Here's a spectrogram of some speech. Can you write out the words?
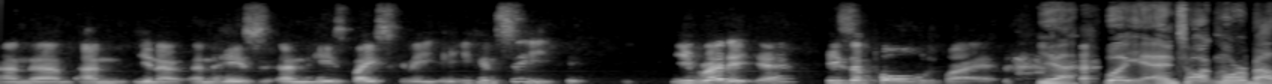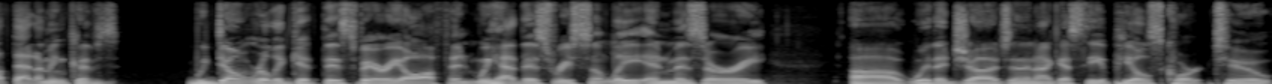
And um, and you know, and he's and he's basically you can see you've read it, yeah. He's appalled by it. Yeah. Well, yeah, and talk more about that. I mean, because we don't really get this very often. We had this recently in Missouri uh, with a judge, and then I guess the appeals court too,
